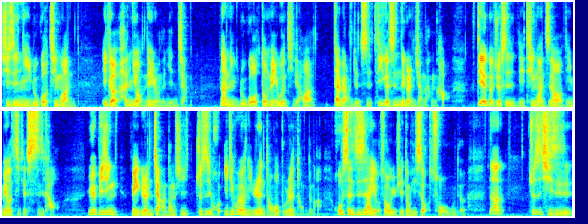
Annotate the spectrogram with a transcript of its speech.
其实你如果听完一个很有内容的演讲，那你如果都没问题的话，代表两件事：第一个是那个人讲得很好；第二个就是你听完之后你没有自己的思考，因为毕竟每个人讲的东西就是会一定会有你认同或不认同的嘛，或甚至是他有时候有些东西是有错误的，那就是其实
